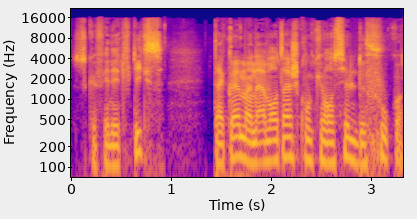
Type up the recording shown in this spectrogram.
ce que- fait Netflix, t'as quand même un avantage concurrentiel de fou, quoi.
